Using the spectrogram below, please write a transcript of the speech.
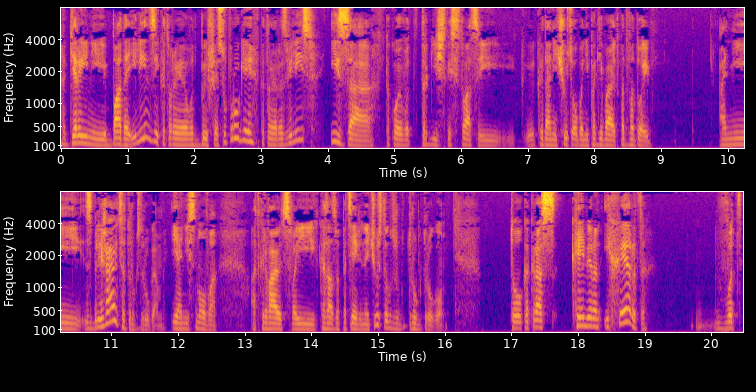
героини Бада и Линзи, которые вот бывшие супруги, которые развелись из-за такой вот трагической ситуации, когда они чуть оба не погибают под водой, они сближаются друг с другом, и они снова открывают свои, казалось бы, потерянные чувства друг, друг к другу, то как раз Кэмерон и Хэрд вот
